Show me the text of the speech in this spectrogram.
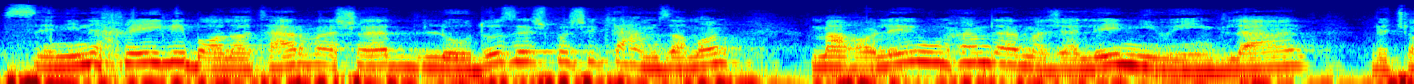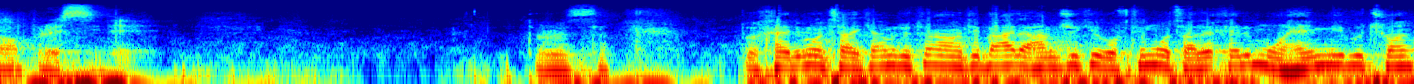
سنین خیلی بالاتر و شاید لودوزش باشه که همزمان مقاله اون هم در مجله نیو انگلند به چاپ رسیده. درسته. خیلی متشکرم دکتر نعمتی بله همونجوری که گفتیم مطالعه خیلی مهمی بود چون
